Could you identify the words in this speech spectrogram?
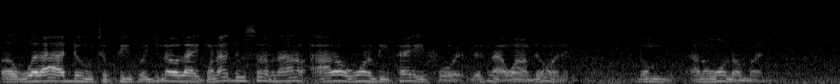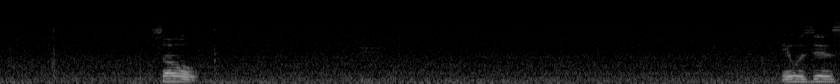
of what I do to people. You know, like when I do something, I don't, I don't want to be paid for it. That's not why I'm doing it. Don't, I don't want no money. So, it was just,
